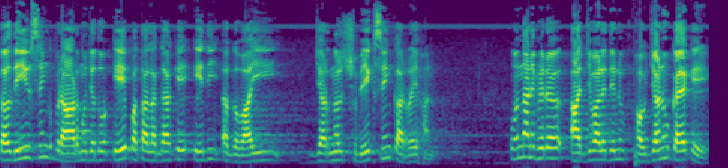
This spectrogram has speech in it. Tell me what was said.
ਕੁਲਦੀਪ ਸਿੰਘ ਬਰਾੜ ਨੂੰ ਜਦੋਂ ਇਹ ਪਤਾ ਲੱਗਾ ਕਿ ਇਹਦੀ ਅਗਵਾਈ ਜਰਨਲ ਸ਼ੁਭੇਗ ਸਿੰਘ ਕਰ ਰਹੇ ਹਨ। ਉਹਨਾਂ ਨੇ ਫਿਰ ਅੱਜ ਵਾਲੇ ਦਿਨ ਫੌਜਾਂ ਨੂੰ ਕਹਿ ਕੇ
